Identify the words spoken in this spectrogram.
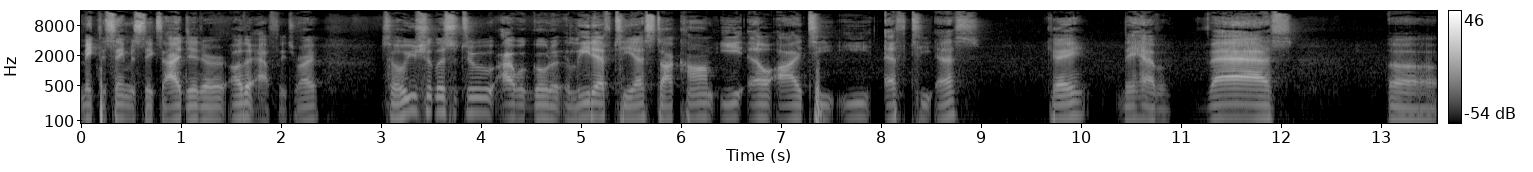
make the same mistakes I did or other athletes, right? So who you should listen to? I would go to elitefts.com, E L I T E F T S. Okay, they have a vast uh,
